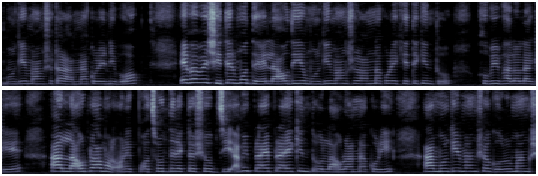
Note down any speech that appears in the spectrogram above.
মুরগির মাংসটা রান্না করে নিব। এভাবে শীতের মধ্যে লাউ দিয়ে মুরগির মাংস রান্না করে খেতে কিন্তু খুবই ভালো লাগে। আর লাউটা আমার অনেক পছন্দের একটা সবজি। আমি প্রায় প্রায় কিন্তু লাউ রান্না করি। আর মুরগির মাংস, গরুর মাংস,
